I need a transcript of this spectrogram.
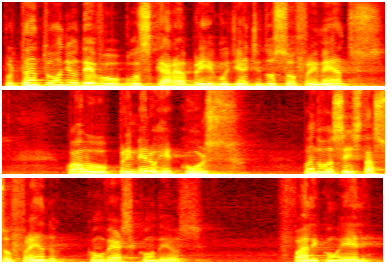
Portanto, onde eu devo buscar abrigo diante dos sofrimentos? Qual o primeiro recurso? Quando você está sofrendo, converse com Deus. Fale com Ele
